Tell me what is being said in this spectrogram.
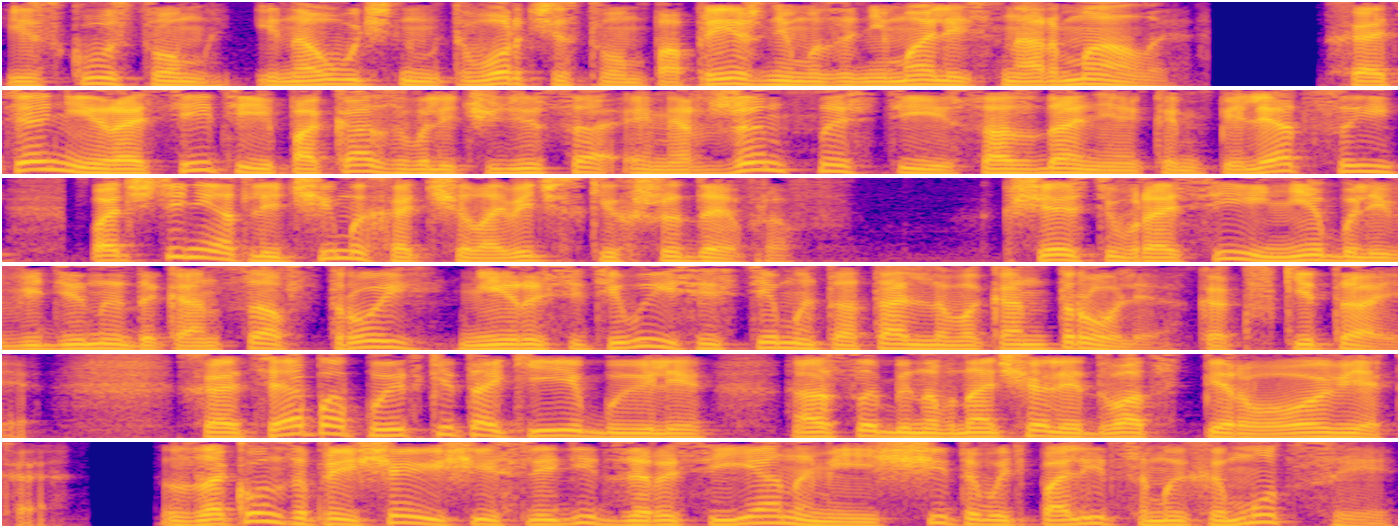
искусством и научным творчеством по-прежнему занимались нормалы, хотя нейросети и показывали чудеса эмерджентности и создания компиляций, почти неотличимых от человеческих шедевров. К счастью, в России не были введены до конца в строй нейросетевые системы тотального контроля, как в Китае, хотя попытки такие были, особенно в начале 21 века. Закон, запрещающий следить за россиянами и считывать по лицам их эмоции,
